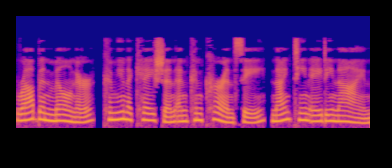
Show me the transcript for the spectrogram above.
Robin Milner, Communication and Concurrency, 1989.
